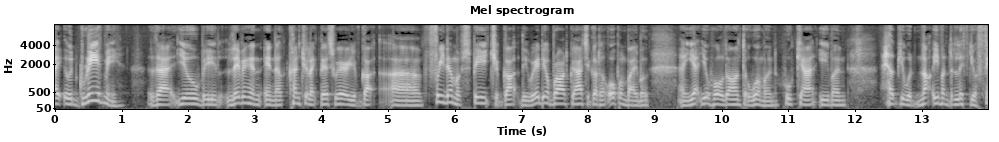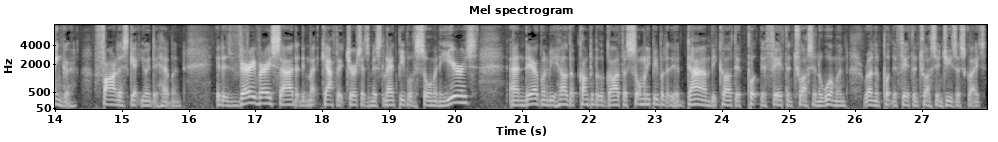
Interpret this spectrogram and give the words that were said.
I, it would grieve me that you'll be living in, in a country like this where you've got uh, freedom of speech, you've got the radio broadcast, you've got an open Bible, and yet you hold on to a woman who can't even help you with not even to lift your finger, far less get you into heaven. It is very, very sad that the Catholic Church has misled people for so many years, and they are going to be held accountable to God for so many people that they're damned because they've put their faith and trust in a woman rather than put their faith and trust in Jesus Christ.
